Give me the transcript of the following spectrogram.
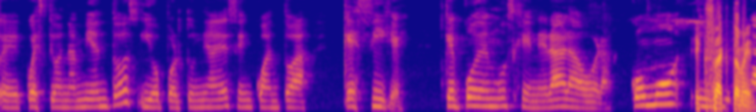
eh, cuestionamientos y oportunidades en cuanto a qué sigue, qué podemos generar ahora, cómo Exactamente.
